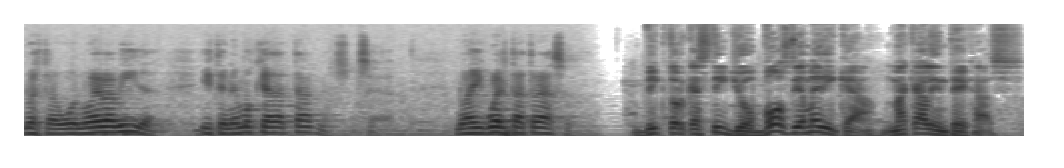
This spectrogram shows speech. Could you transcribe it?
nuestra nueva vida y tenemos que adaptarnos. O sea, no hay vuelta atrás. Víctor Castillo, Voz de América, McAllen, Texas.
